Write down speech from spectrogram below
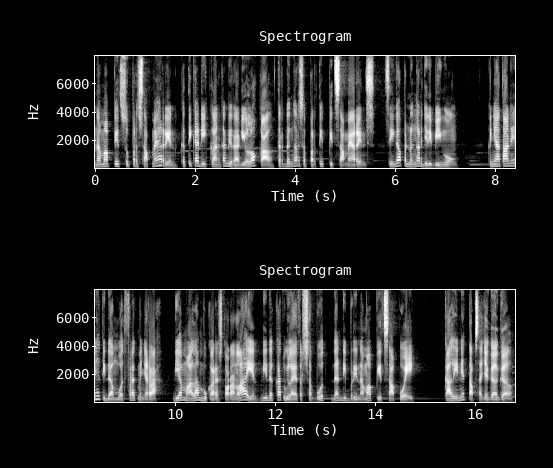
Nama Pit Super Submarine ketika diiklankan di radio lokal terdengar seperti Pizza Marines, sehingga pendengar jadi bingung. Kenyataan ini tidak membuat Fred menyerah. Dia malah membuka restoran lain di dekat wilayah tersebut dan diberi nama Pit Subway. Kali ini tetap saja gagal.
